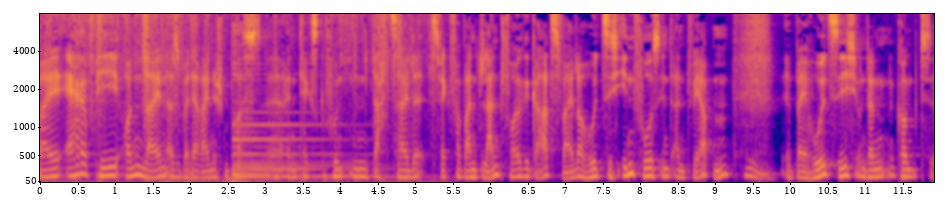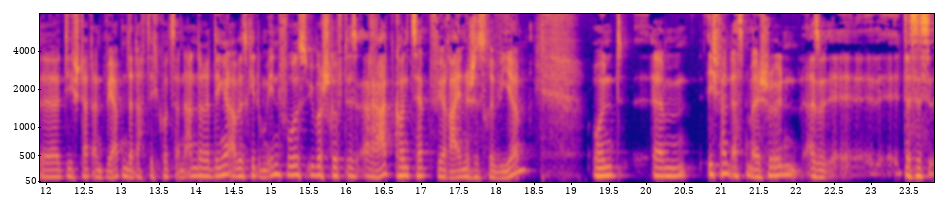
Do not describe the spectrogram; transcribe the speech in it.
bei RP Online, also bei der Rheinischen Post, äh, einen Text gefunden, Dachzeile Zweckverband Landfolge Garzweiler holt sich Infos in Antwerpen. Hm. Äh, bei holt sich und dann kommt äh, die Stadt Antwerpen, da dachte ich kurz an andere Dinge, aber es geht um Infos. Überschrift ist Radkonzept für Rheinisches Revier. Und ähm, ich fand erstmal schön, also äh, das ist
